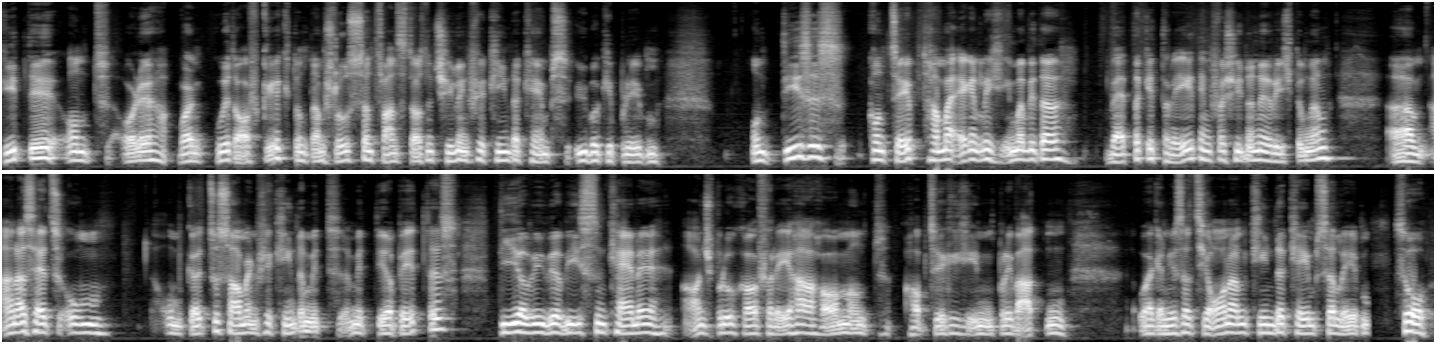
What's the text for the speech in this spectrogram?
Gitti und alle waren gut aufgelegt und am Schluss sind 20.000 Schilling für Kindercamps übergeblieben. Und dieses Konzept haben wir eigentlich immer wieder weiter gedreht in verschiedene Richtungen. Ähm, einerseits um, um Geld zu sammeln für Kinder mit, mit Diabetes, die ja, wie wir wissen, keine Anspruch auf Reha haben und hauptsächlich in privaten Organisationen Kindercamps erleben. So,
